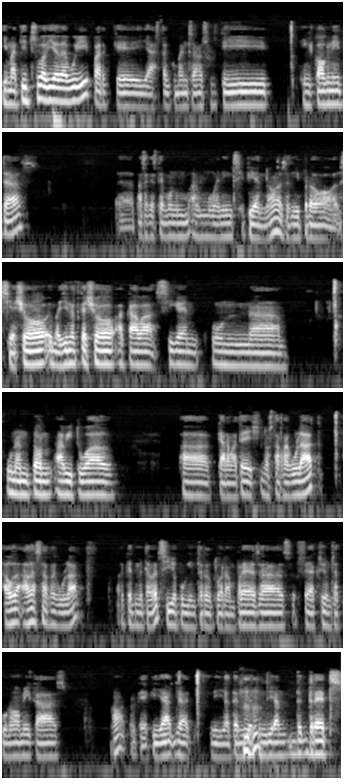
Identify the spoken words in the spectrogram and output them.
I matitzo a dia d'avui perquè ja estan començant a sortir incògnites eh, passa que estem en un, en un moment incipient, no? És a dir, però si això, imagina't que això acaba siguent una, un entorn habitual eh, que ara mateix no està regulat, ha de, ha de ser regulat aquest metavers si jo puc interactuar amb empreses, fer accions econòmiques, no? perquè aquí ja, ja, ja, ten, uh -huh. ja tindríem drets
